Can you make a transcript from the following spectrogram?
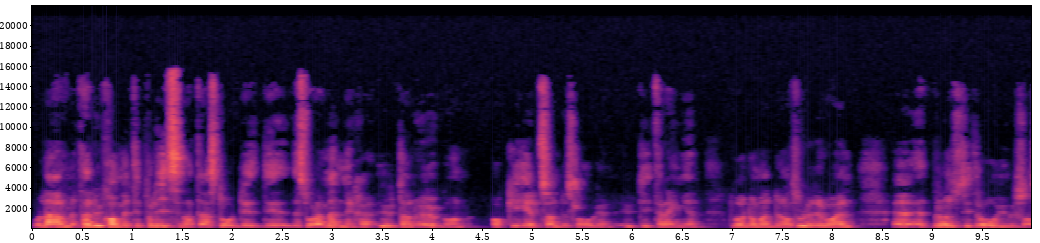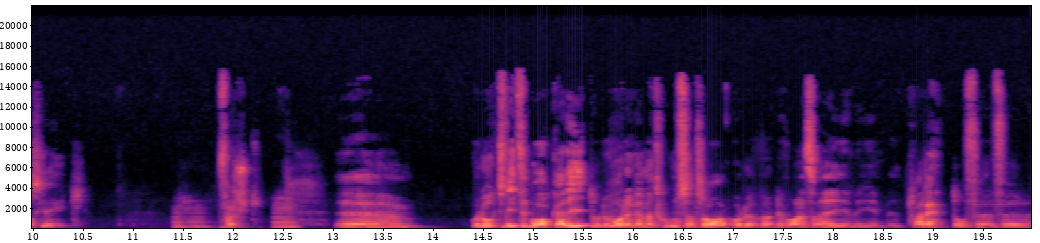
och larmet hade ju kommit till polisen att där står, det, det, det står en människa utan ögon och är helt sönderslagen ute i terrängen. Det var, de, de trodde det var en, eh, ett brunstigt rådjur som skrek Mhm. först. Mm. Ehm, och då åkte vi tillbaka dit och då var det vid en motionscentral och det var, det var en sån här i- toalett då för, för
